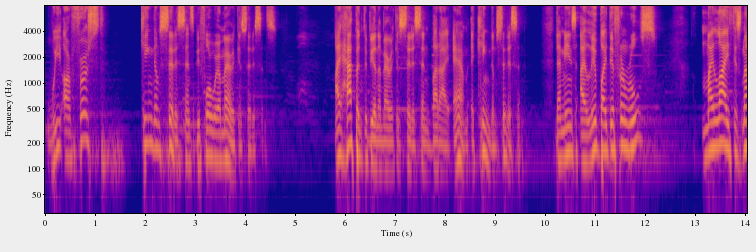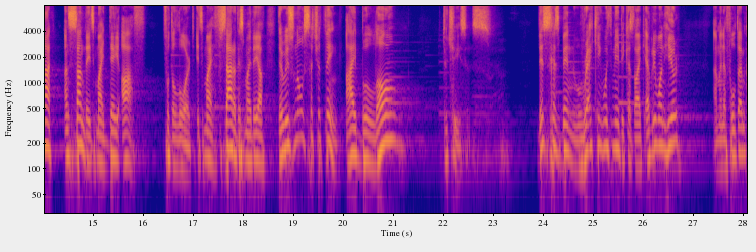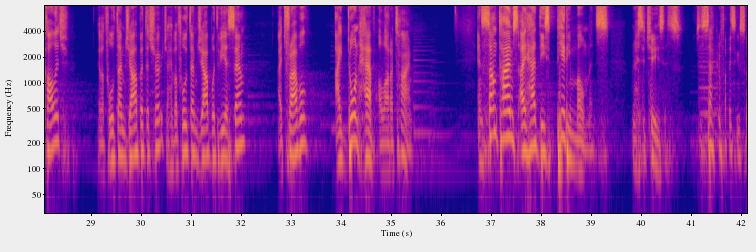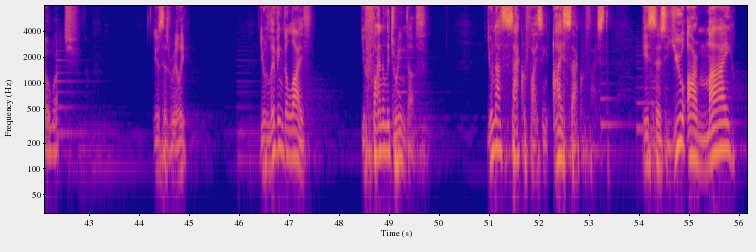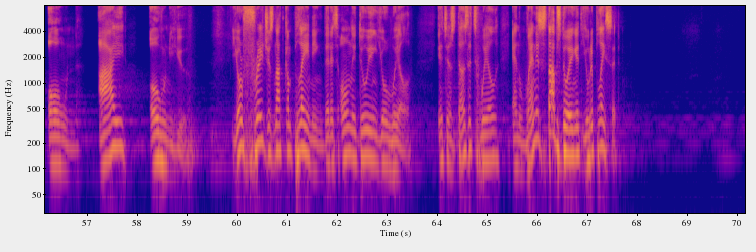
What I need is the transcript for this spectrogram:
We are first kingdom citizens before we're American citizens. I happen to be an American citizen, but I am a kingdom citizen. That means I live by different rules. My life is not on Sunday it's my day off for the Lord. It's my Saturday it's my day off. There is no such a thing. I belong to Jesus. This has been wrecking with me because like everyone here, I'm in a full-time college, I have a full-time job at the church, I have a full-time job with VSM, I travel, I don't have a lot of time. And sometimes I had these pity moments when I said, Jesus, I'm just sacrificing so much. Jesus says, really? You're living the life you finally dreamed of. You're not sacrificing, I sacrificed. He says, you are my own. I own you. Your fridge is not complaining that it's only doing your will. It just does its will and when it stops doing it, you replace it.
